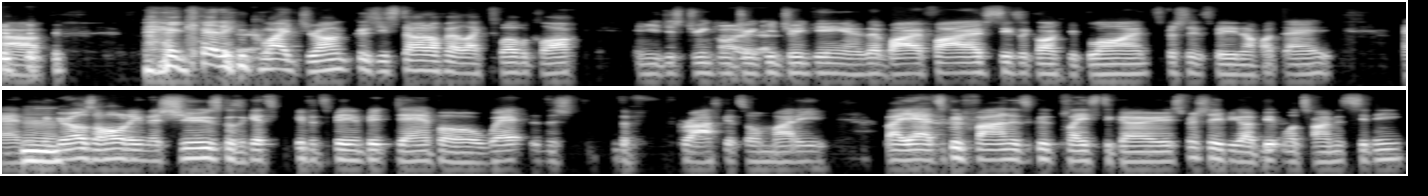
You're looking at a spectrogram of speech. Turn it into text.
Uh, and getting Yeah. quite drunk because you start off at like 12 o'clock and you're just drinking, Oh, yeah. drinking, drinking. And then by five, six o'clock, you're blind, especially if it's been a hot day. And the Mm. girls are holding their shoes because it gets, if it's been a bit damp or wet, the, the grass gets all muddy. But yeah, it's good fun. It's a good place to go, especially if you got a bit more time in Sydney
